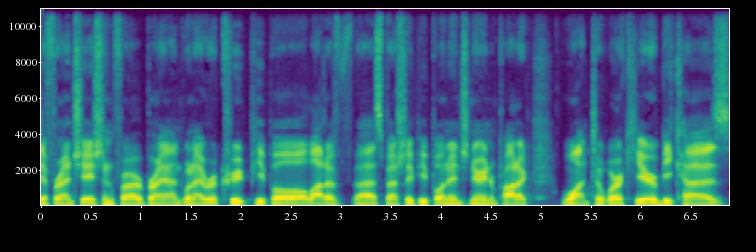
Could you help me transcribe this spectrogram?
differentiation for our brand. When I recruit people, a lot of uh, especially people in engineering and product want to work here because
